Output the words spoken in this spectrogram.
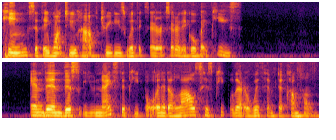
kings that they want to have treaties with, et cetera, et cetera. They go by peace. And then this unites the people and it allows his people that are with him to come home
